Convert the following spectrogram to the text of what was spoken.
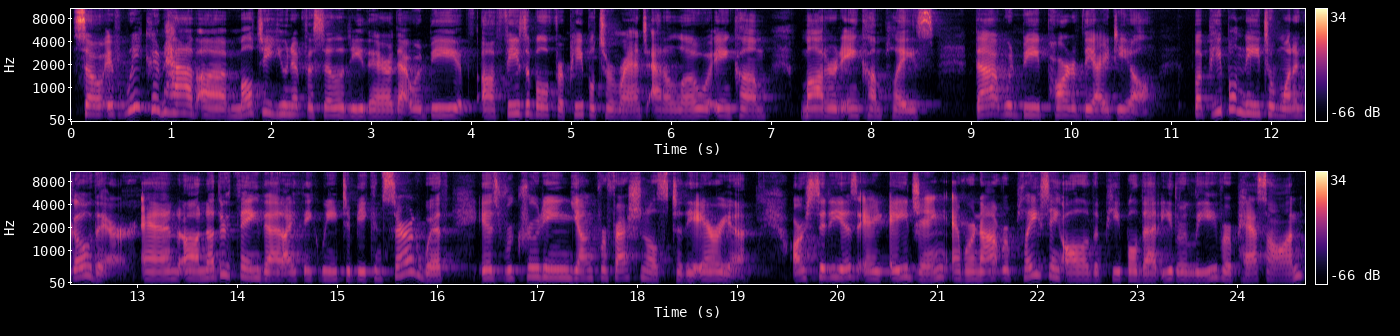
So if we could have a multi-unit facility there that would be uh, feasible for people to rent at a low-income, moderate-income place, that would be part of the ideal. But people need to want to go there. And another thing that I think we need to be concerned with is recruiting young professionals to the area. Our city is aging, and we're not replacing all of the people that either leave or pass on.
